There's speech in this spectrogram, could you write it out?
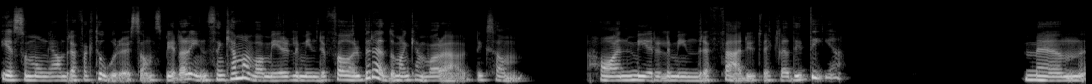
är så många andra faktorer som spelar in. Sen kan man vara mer eller mindre förberedd och man kan vara liksom ha en mer eller mindre färdigutvecklad idé. Men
